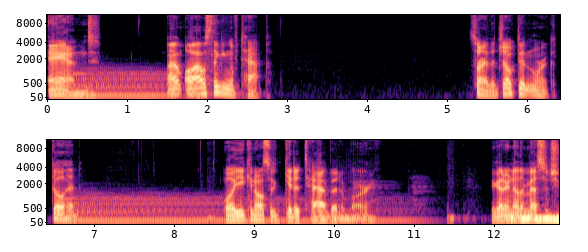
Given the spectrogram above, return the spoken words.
and I, oh, I was thinking of tap. Sorry, the joke didn't work. Go ahead. well you can also get a tab at a bar we got another message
